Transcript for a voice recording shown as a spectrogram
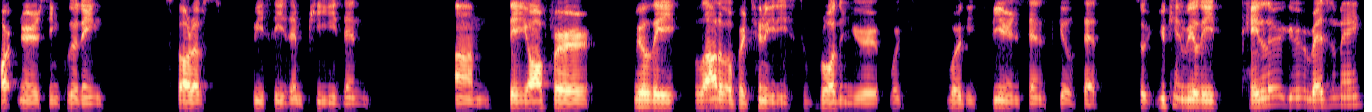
partners, including startups, VCs, and Ps, and um, they offer really a lot of opportunities to broaden your work work experience and skill set. So you can really tailor your resume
